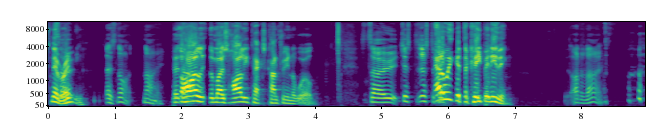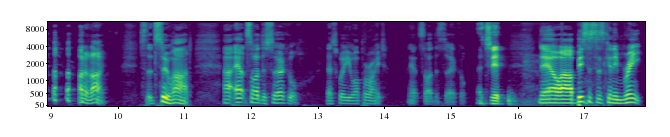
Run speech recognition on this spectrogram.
It's never so- ending. It's not. No. But It's the, highly, the most highly taxed country in the world. so just just to How do we get to keep anything? I don't know. I don't know. It's, it's too hard. Uh, outside the circle, that's where you operate. Outside the circle. That's it. Now, uh, businesses can re-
